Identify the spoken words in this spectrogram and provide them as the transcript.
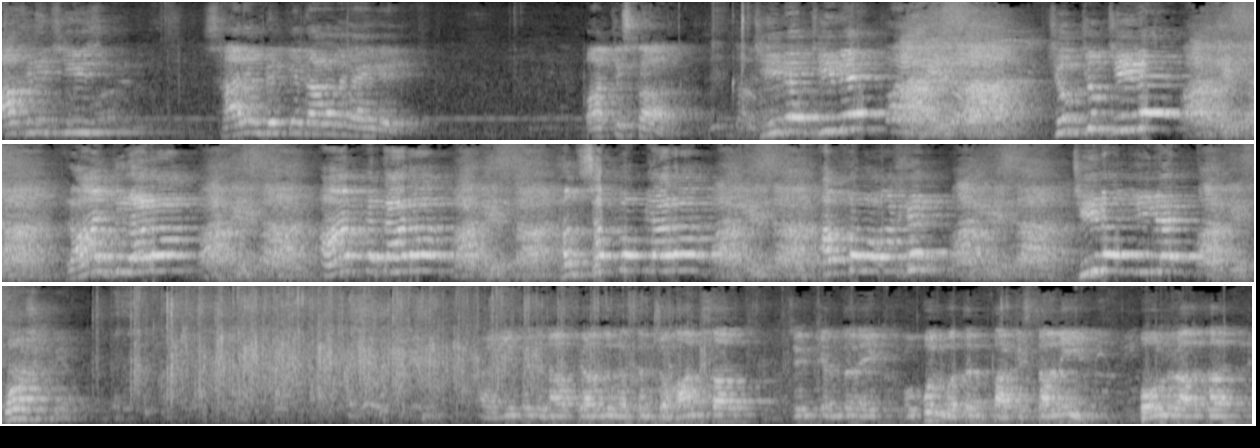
आखिरी चीज़ सारे मिलकर नारा लगाएँगे। पाकिस्तान। जीवे जीवे। पाकिस्तान। चुप चुप जीवे। पाकिस्तान। राज दुलारा। पाकिस्तान। आग का तारा। पाकिस्तान। हम सबको प्यारा। पाकिस्तान। अव्वल और आखिर। पाकिस्तान। जीवे जीवे। बहुत शुक्रिया। ये तो जनाब फयाजुल हसन चौहान साहब जिनके अंदर एक हुबुल वतन पाकिस्तानी बोल रहा था।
